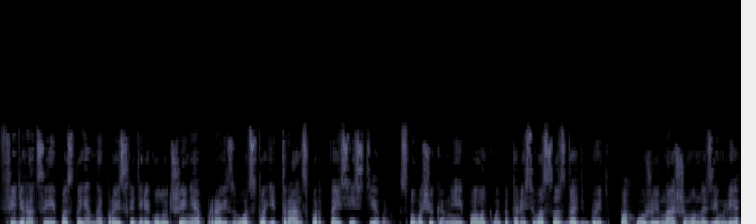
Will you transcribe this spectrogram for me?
В Федерации постоянно происходили улучшения производства и транспортной системы. С помощью камней и палок мы пытались воссоздать быт, похожий нашему на Земле.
